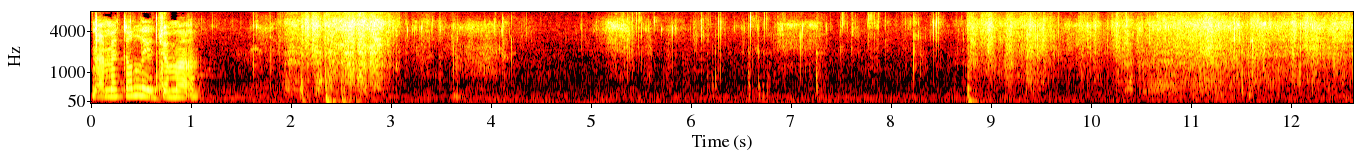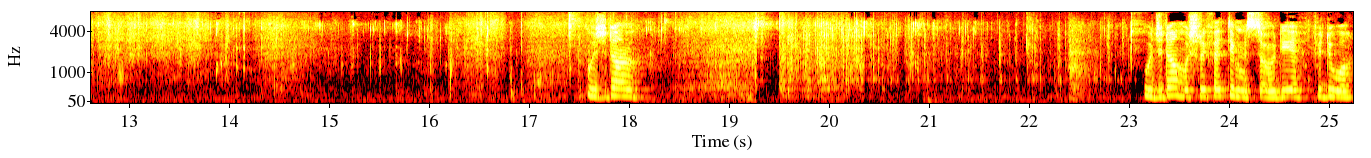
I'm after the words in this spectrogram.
نعمة الله يا جماعة. وجدان وجدان مشرفتي من السعودية فدوة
